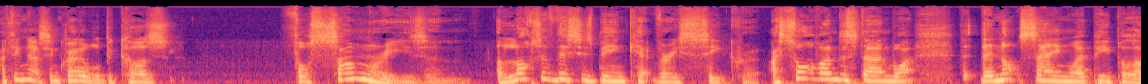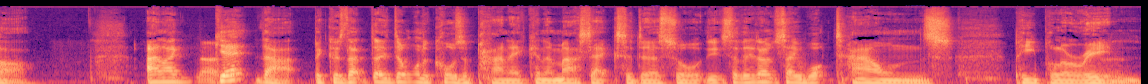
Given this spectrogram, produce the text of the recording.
I think that's incredible because for some reason, a lot of this is being kept very secret. I sort of understand why they're not saying where people are. And I No. get that because that they don't want to cause a panic and a mass exodus, or so they don't say what towns people are in. Mm.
